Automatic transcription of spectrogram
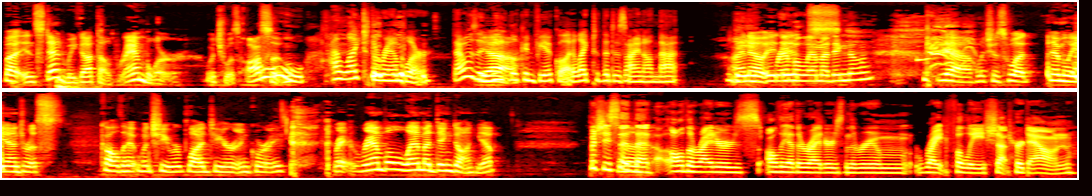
But instead, we got the Rambler, which was awesome. Ooh, I liked the Rambler. That was a Yeah. neat looking vehicle. I liked the design on that. I know. It, Ramble Ding Dong. Yeah, which is what Emily Andras called it when she replied to your inquiry. Ra- Ramble Llama Ding Dong. Yep. But she said Uh. that all the writers, all the other writers in the room, rightfully shut her down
